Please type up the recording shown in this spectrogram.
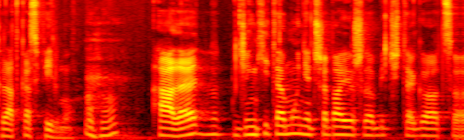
klatka z filmu. Uh mhm. -huh ale dzięki temu nie trzeba już robić tego, co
